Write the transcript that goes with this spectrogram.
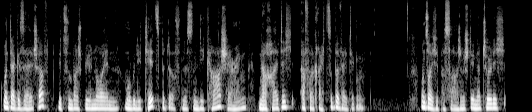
und der Gesellschaft, wie zum Beispiel neuen Mobilitätsbedürfnissen wie Carsharing, nachhaltig erfolgreich zu bewältigen. Und solche Passagen stehen natürlich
